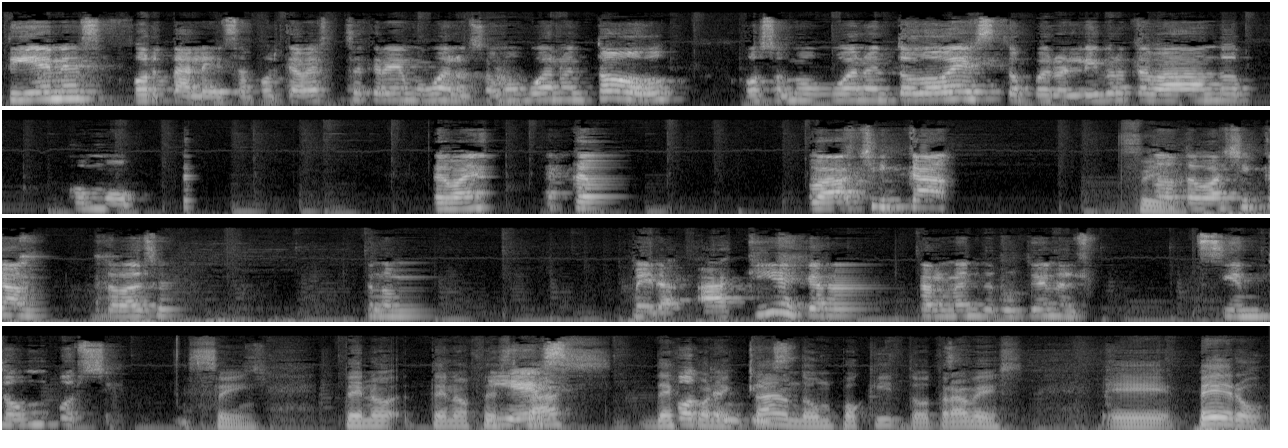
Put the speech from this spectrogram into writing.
tienes fortaleza, porque a veces creemos, bueno, somos buenos en todo o somos buenos en todo esto, pero el libro te va dando como, te va te va achicando, te va achicando, te va diciendo, mira, aquí es que realmente tú tienes el 101%. Sí, te, no, te nos estás desconectando un poquito otra vez. Eh, pero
